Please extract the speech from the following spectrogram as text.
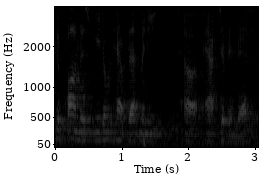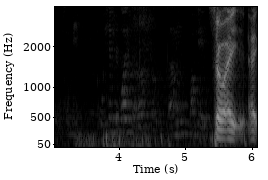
the problem is, we don't have that many uh, active ambassadors. I mean, We have quite a lot of, I mean, okay. So I, I,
